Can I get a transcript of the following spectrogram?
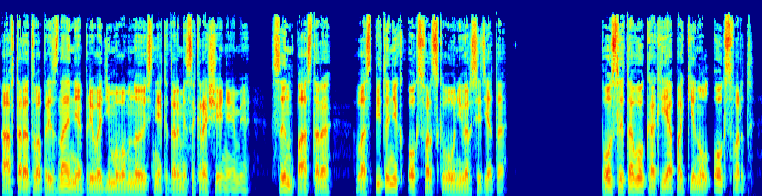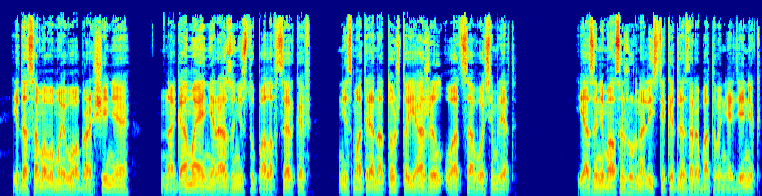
Автор этого признания, приводимого мною с некоторыми сокращениями, сын пастора, воспитанник Оксфордского университета. После того, как я покинул Оксфорд, и до самого моего обращения, нога моя ни разу не ступала в церковь, несмотря на то, что я жил у отца 8 лет. Я занимался журналистикой для зарабатывания денег,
